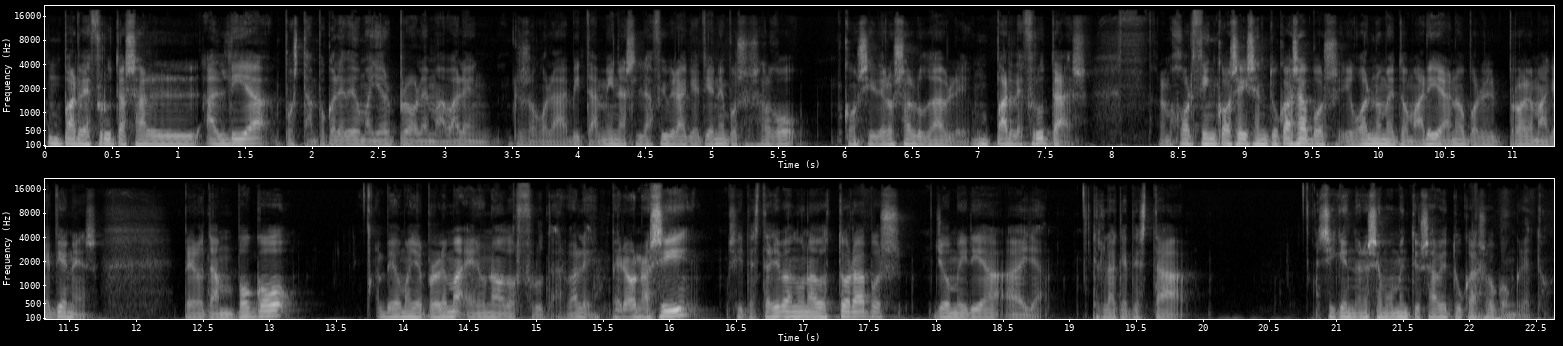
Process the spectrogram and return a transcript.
un par de frutas al, día, pues tampoco le veo mayor problema, ¿vale? Incluso con las vitaminas y la fibra que tiene, pues es algo considero saludable. Un par de frutas, a lo mejor cinco o seis en tu casa, pues igual no me tomaría, ¿no? Por el problema que tienes. Pero tampoco veo mayor problema en una o dos frutas, ¿vale? Pero aún así, si te está llevando una doctora, pues yo me iría a ella, que es la que te está siguiendo en ese momento y sabe tu caso concreto.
